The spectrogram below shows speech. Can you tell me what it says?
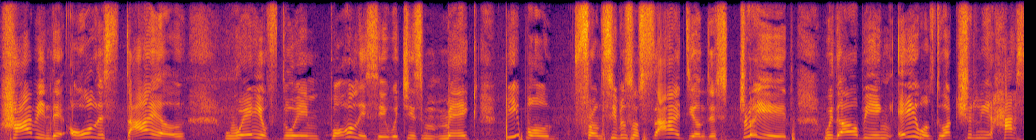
having the old style way of doing policy, which is make people from civil society on the street without being able to actually have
